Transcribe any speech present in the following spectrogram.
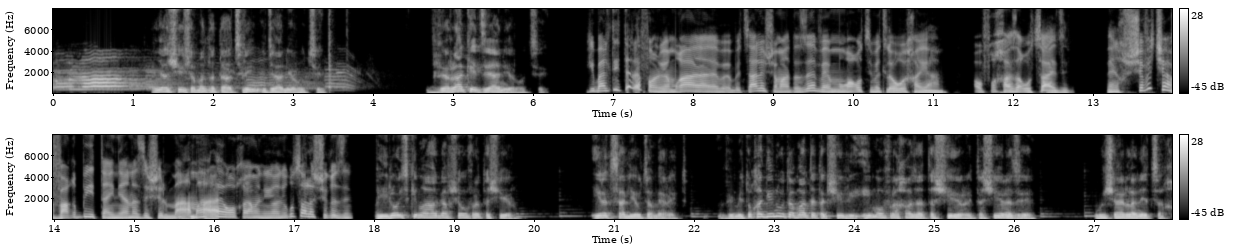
עולם. היה שיר שאמרת, תעצרי, את זה אני רוצה. ורק את זה אני רוצה. קיבלתי טלפון, היא אמרה, בצלאל, שמעת זה, והם נורא רוצים את לאורך הים. עפרה חזה רוצה את זה. ואני חושבת שעבר בי את העניין הזה של מה, מה לאורך הים, אני, אני רוצה לשיר את זה. והיא לא הסכימה, אגב, שעופרה תשיר. היא רצתה להיות זמרת. ומתוך הגינות אמרת, תקשיבי, אם עופרה חזה תשיר את השיר הזה, הוא יישאר לנצח.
